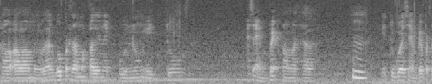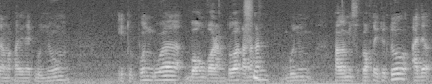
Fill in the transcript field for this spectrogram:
Kalau awal mula gue pertama kali naik gunung itu SMP kalau nggak salah. Hmm. Itu gue SMP pertama kali naik gunung. Itu pun gue bohong ke orang tua karena kan gunung kalau mis waktu itu tuh ada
